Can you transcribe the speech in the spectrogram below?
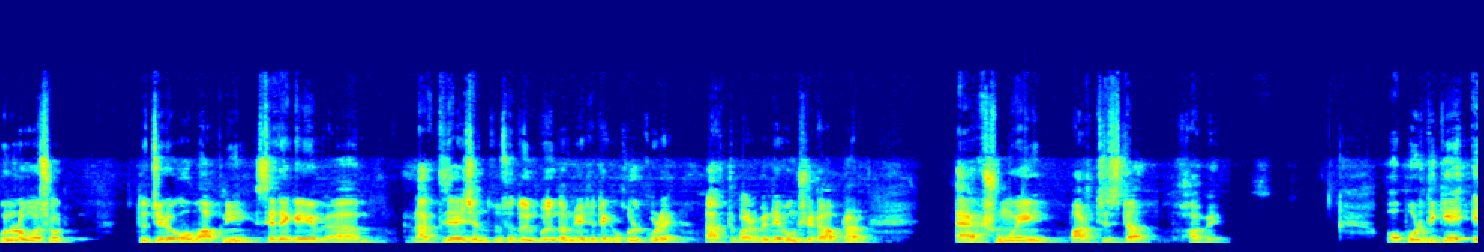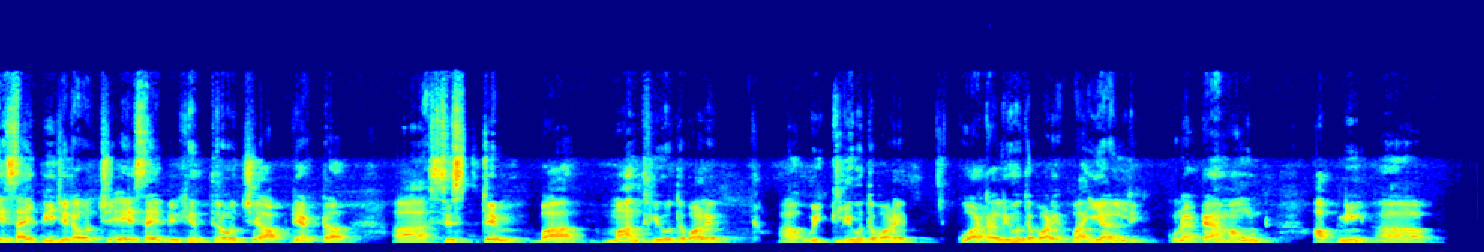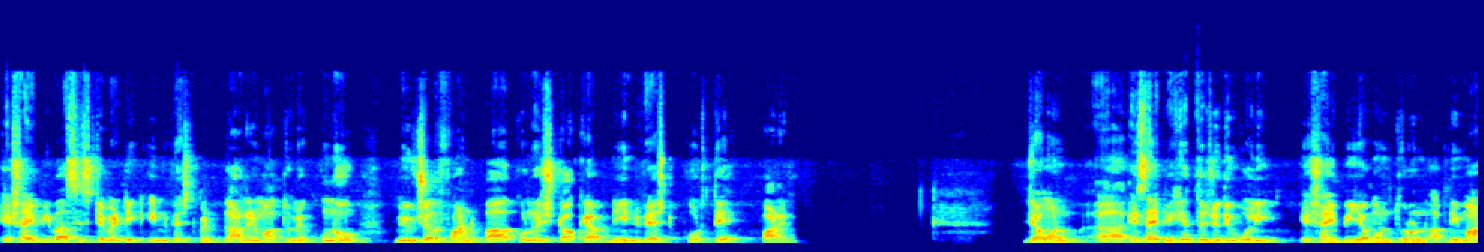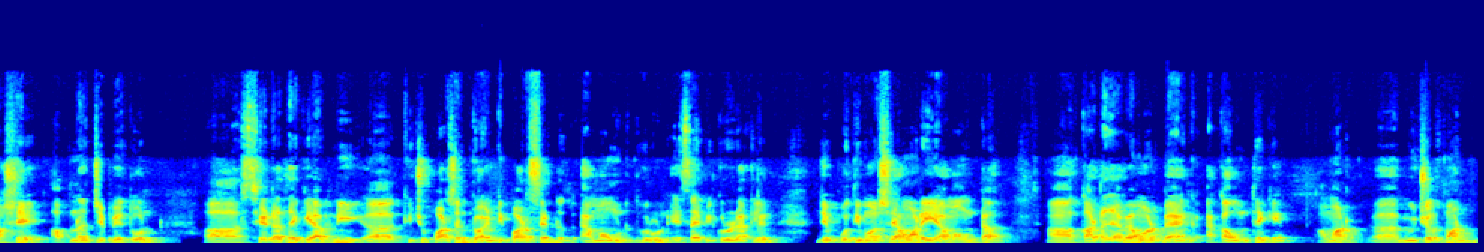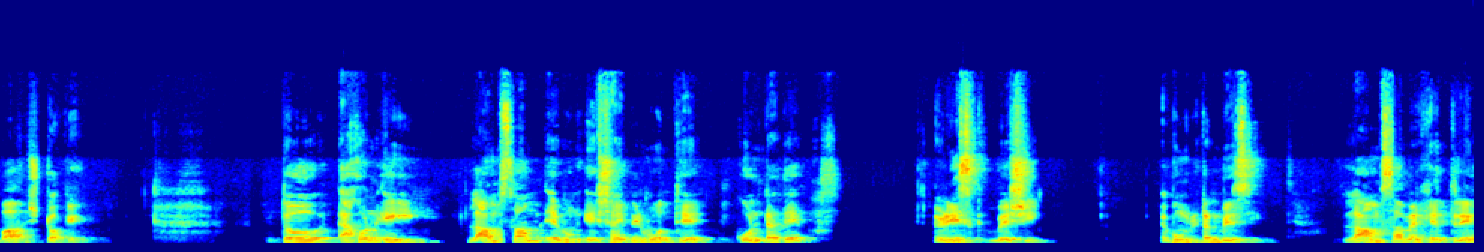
পনেরো বছর, তো যেরকম আপনি সেটাকে রাখতে চাইছেন, তো সেদিন পর্যন্ত আপনি সেটাকে হোল্ড করে রাখতে পারবেন এবং সেটা আপনার এক সময়েই পারচেসটা হবে। অপরদিকে এসআইপি যেটা হচ্ছে এসআইপির ক্ষেত্রে হচ্ছে আপনি একটা সিস্টেম বা মান্থলি হতে পারে উইকলি হতে পারে কোয়ার্টারলি হতে পারে বা ইয়ারলি কোনো একটা অ্যামাউন্ট আপনি এসআইপি বা সিস্টেমেটিক ইনভেস্টমেন্ট প্ল্যানের মাধ্যমে কোনো মিউচুয়াল ফান্ড বা কোনো স্টকে আপনি ইনভেস্ট করতে পারেন। যেমন এসআইপি ক্ষেত্রে যদি বলি এসআইপি যেমন ধরুন আপনি মাসে আপনার যে বেতন সেটা থেকে আপনি কিছু পার্সেন্ট টোয়েন্টি পার্সেন্ট অ্যামাউন্ট ধরুন এসআইপি করে রাখলেন যে প্রতি মাসে আমার এই অ্যামাউন্টটা কাটা যাবে আমার ব্যাংক অ্যাকাউন্ট থেকে আমার মিউচুয়াল ফান্ড বা স্টকে তো এখন এই লামসাম এবং এসআইপির মধ্যে কোনটাতে রিস্ক বেশি এবং রিটার্ন বেশি? লামসামের ক্ষেত্রে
